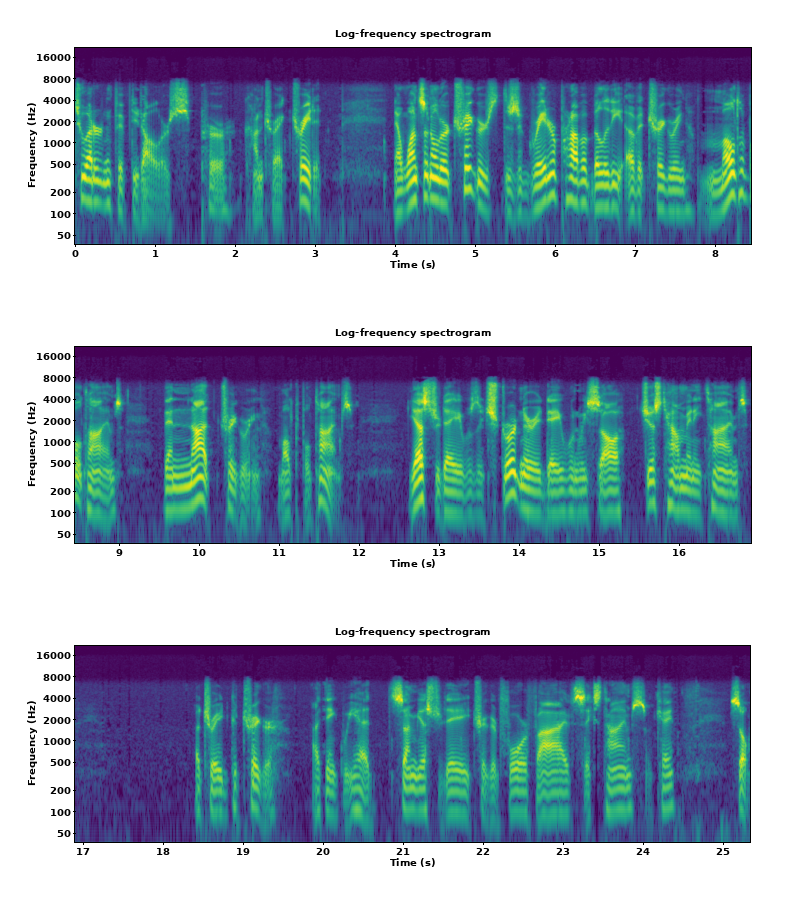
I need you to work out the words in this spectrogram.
$250 per contract traded. Now, once an alert triggers, there's a greater probability of it triggering multiple times than not triggering multiple times. Yesterday was an extraordinary day when we saw just how many times a trade could trigger. I think we had some yesterday triggered four, five, six times. Okay, so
